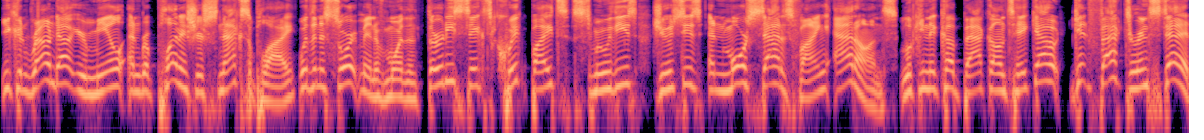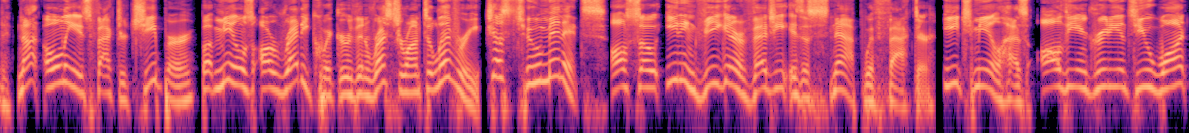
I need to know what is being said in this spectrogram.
you can round out your meal and replenish your snack supply with an assortment of more than 36 quick bites, smoothies, juices, and more satisfying add ons. Looking to cut back on takeout? Get Factor instead. Not only is Factor cheaper, but meals are ready quicker than restaurant delivery. Just two minutes. Also, eating vegan or veggie is a snap with Factor. Each meal has all the ingredients you want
